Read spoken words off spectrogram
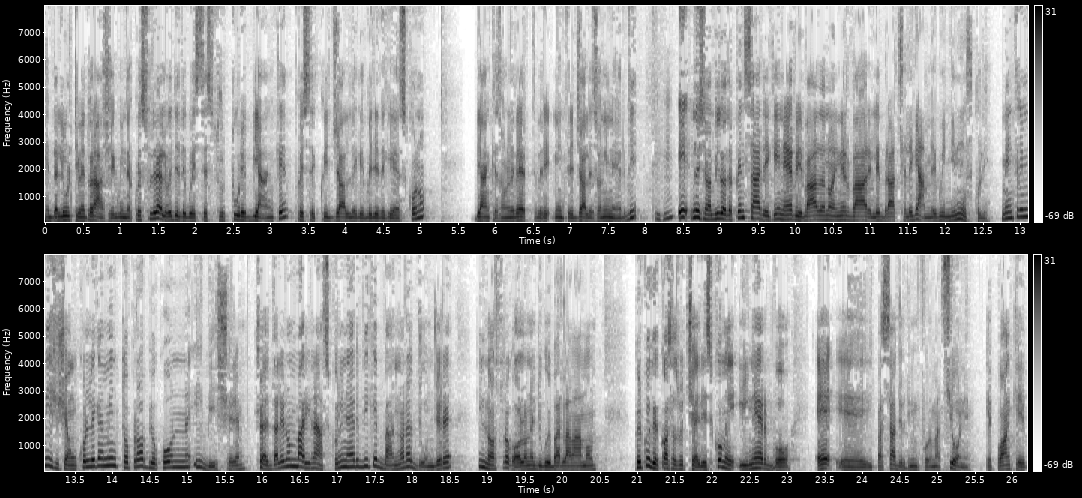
e dalle ultime toraciche, quindi a questo livello, vedete queste strutture bianche, queste qui gialle che vedete che escono, bianche sono le vertebre, mentre gialle sono i nervi, e noi siamo abituati a pensare che i nervi vadano a innervare le braccia e le gambe, quindi i muscoli, mentre invece c'è un collegamento proprio con il viscere, cioè dalle lombari nascono i nervi che vanno a raggiungere il nostro colon di cui parlavamo. Per cui che cosa succede? Siccome il nervo è eh, il passaggio di un'informazione e può anche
